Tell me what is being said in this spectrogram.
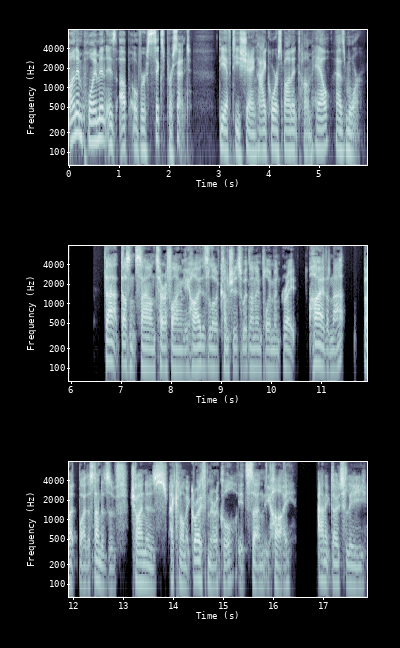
unemployment is up over 6%. The FT Shanghai correspondent Tom Hale has more. That doesn't sound terrifyingly high. There's a lot of countries with unemployment rate higher than that, but by the standards of China's economic growth miracle, it's certainly high. Anecdotally,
